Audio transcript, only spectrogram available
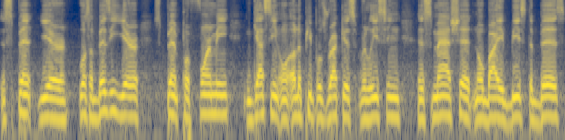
spent year was a busy year spent performing, guessing on other people's records, releasing his smash hit "Nobody Beats the Biz,"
